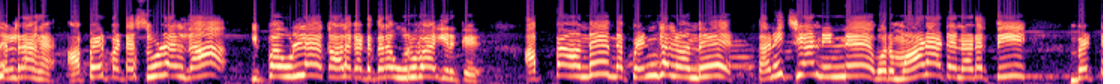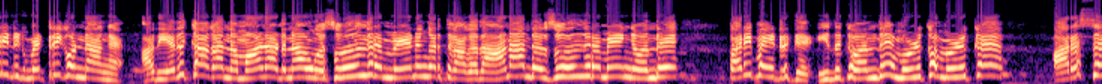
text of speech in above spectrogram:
செல்கிறாங்க அப்பேற்பட்ட சூழல் தான் இப்போ உள்ள காலகட்டத்தில் உருவாகியிருக்கு. அப்போ வந்து இந்த பெண்கள் வந்து தனிச்சையாக நின்று ஒரு மாநாட்டை நடத்தி வெற்றி வெற்றி கொண்டாங்க. அது எதுக்காக அந்த மாநாடுனா அவங்க சுதந்திரம் வேணுங்கிறதுக்காக தான். ஆனால் அந்த சுதந்திரமே இங்கே வந்து பறிப்போயிட்டு இருக்கு இதுக்கு வந்து முழுக்க முழுக்க அரசு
